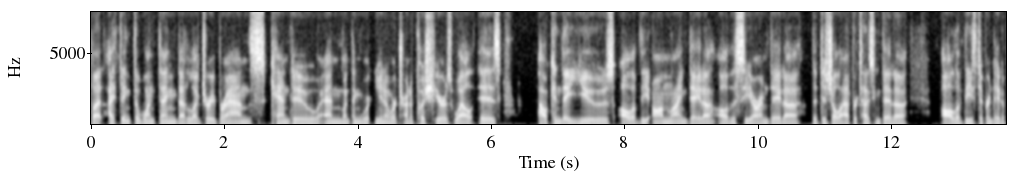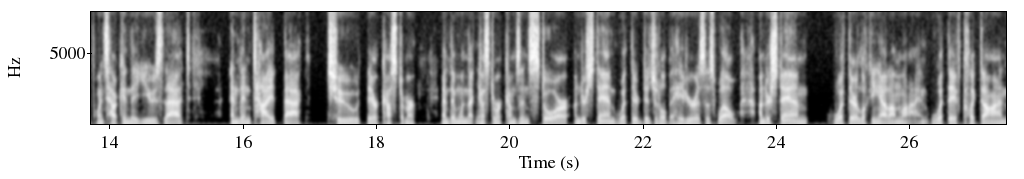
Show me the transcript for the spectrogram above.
but I think the one thing that luxury brands can do, and one thing we're, you know, we're trying to push here as well is how can they use all of the online data, all the CRM data, the digital advertising data, all of these different data points? How can they use that and then tie it back to their customer? And then when that yeah. customer comes in store, understand what their digital behavior is as well. Understand what they're looking at online, what they've clicked on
